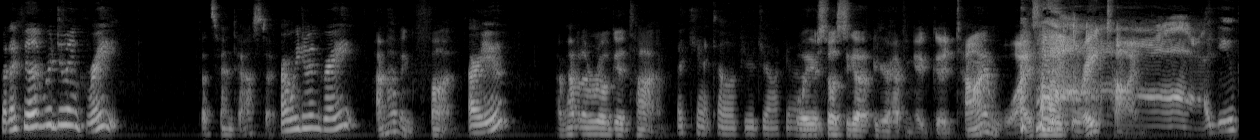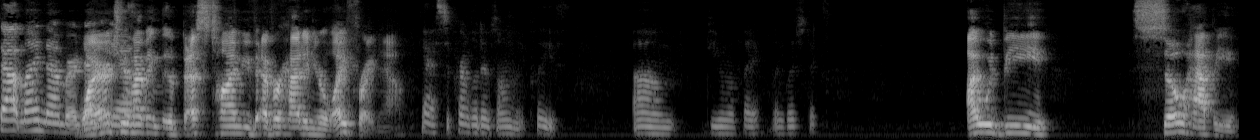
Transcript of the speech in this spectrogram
But I feel like we're doing great. That's fantastic. Are we doing great? I'm having fun. Are you? I'm having a real good time. I can't tell if you're joking. Well, you're supposed to go. You're having a good time. Why isn't it a great time? You got my number. Why aren't you ya? having the best time you've ever had in your life right now? Yeah, superlatives only, please. Um, do you want to play linguistics? I would be so happy,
